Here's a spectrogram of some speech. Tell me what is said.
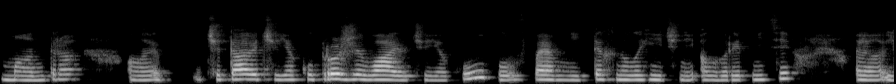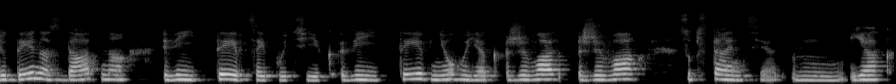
мантра, читаючи яку, проживаючи яку в певній технологічній алгоритміці, Е, людина здатна війти в цей потік, війти в нього як жива, жива субстанція, як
